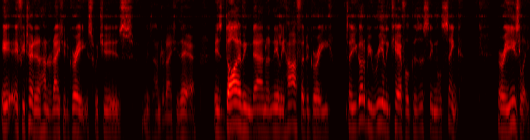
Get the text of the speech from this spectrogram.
if you turn it 180 degrees, which is, is 180 there, is diving down at nearly half a degree. So you've got to be really careful because this thing will sink very easily.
